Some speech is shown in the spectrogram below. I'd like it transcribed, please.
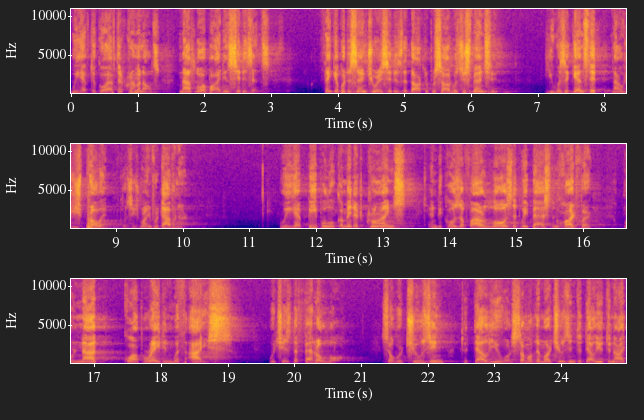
We have to go after criminals, not law-abiding citizens. Think about the sanctuary cities that Dr. Prasad was just mentioning. He was against it, now he's pro it because he's running for governor. We have people who committed crimes, and because of our laws that we passed in Hartford, we're not cooperating with ICE, which is the federal law. So we're choosing to tell you, or some of them are choosing to tell you tonight,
